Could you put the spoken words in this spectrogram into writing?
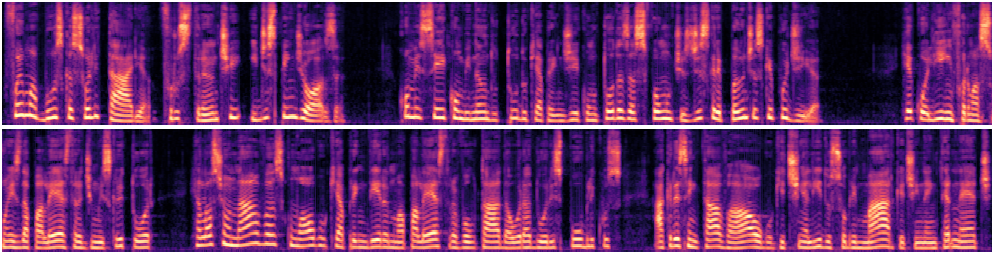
Foi uma busca solitária, frustrante e dispendiosa. Comecei combinando tudo o que aprendi com todas as fontes discrepantes que podia. Recolhia informações da palestra de um escritor, relacionava-as com algo que aprendera numa palestra voltada a oradores públicos, acrescentava algo que tinha lido sobre marketing na internet,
